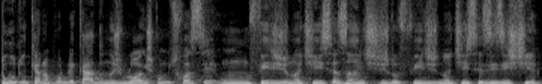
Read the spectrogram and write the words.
tudo que era publicado nos blogs, como se fosse um feed de notícias antes do feed de notícias existir.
